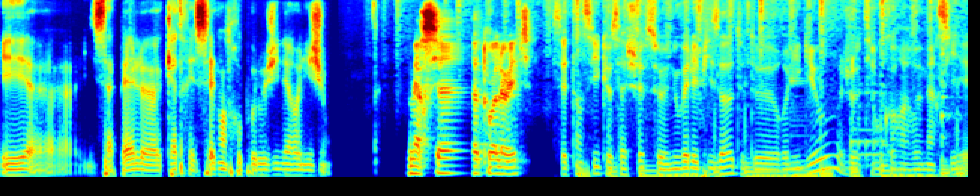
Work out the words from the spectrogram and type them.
et euh, il s'appelle Quatre essais d'anthropologie des religions. Merci à toi Loïc. C'est ainsi que s'achève ce nouvel épisode de Religio. Je tiens encore à remercier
